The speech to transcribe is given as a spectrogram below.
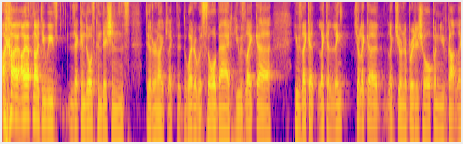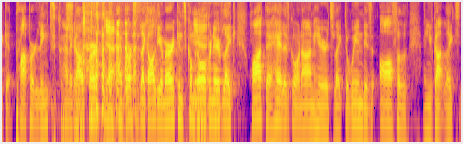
I, I have no idea. We've like in those conditions the other night, like the, the weather was so bad. He was like a he was like a like a link. You're like a like during the British Open, you've got like a proper links kind of golfer, Yeah. versus like all the Americans coming Yeah. over and they're like, what the hell is going on here? It's like the wind is awful, and you've got like, do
